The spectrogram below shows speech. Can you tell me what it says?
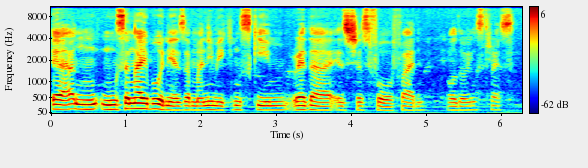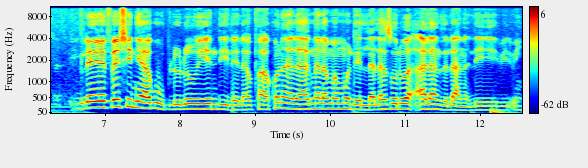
Yeah, ng- ngisengayiboni as a money making scheme rather it's just for fun although stress. Le fashion yakuphi lolo yendile lapha? Khona la kunalama model la lasolo alandzelana le video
